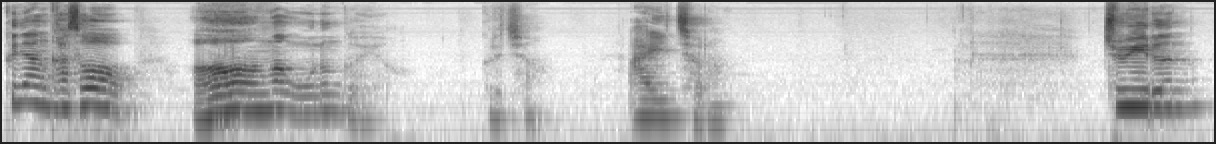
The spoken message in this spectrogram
그냥 가서 엉엉 우는 거예요. 그렇죠? 아이처럼. 주일은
